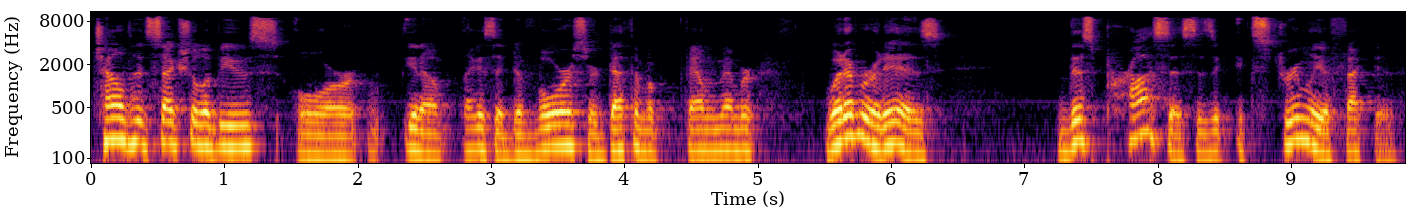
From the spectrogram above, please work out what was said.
childhood sexual abuse or, you know, like I said, divorce or death of a family member, whatever it is, this process is extremely effective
